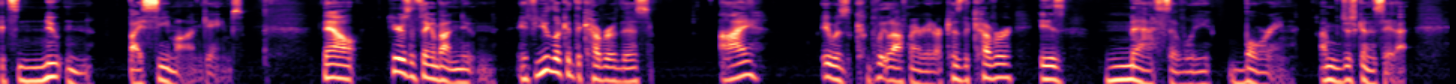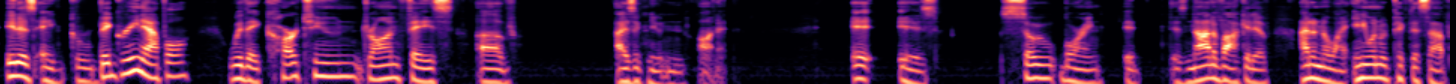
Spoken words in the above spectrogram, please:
It's Newton by CMON Games. Now, here's the thing about Newton. If you look at the cover of this, I it was completely off my radar because the cover is massively boring. I'm just going to say that. It is a gr- big green apple with a cartoon drawn face of Isaac Newton on it. It is so boring. It is not evocative. I don't know why anyone would pick this up.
